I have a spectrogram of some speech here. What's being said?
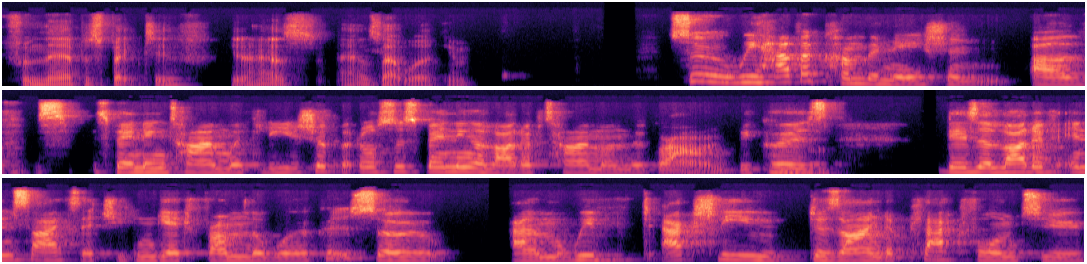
from their perspective. You know, how's how's that working? So we have a combination of spending time with leadership, but also spending a lot of time on the ground because mm-hmm. there's a lot of insights that you can get from the workers. So um, we've actually designed a platform to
